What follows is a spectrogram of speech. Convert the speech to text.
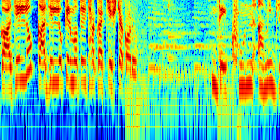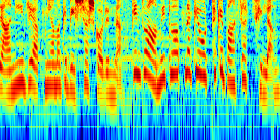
কাজের লোক কাজের লোকের মতোই থাকার চেষ্টা করো। দেখুন আমি জানি যে আপনি আমাকে বিশ্বাস করেন না কিন্তু আমি তো আপনাকে ওর থেকে বাঁচাচ্ছিলাম।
